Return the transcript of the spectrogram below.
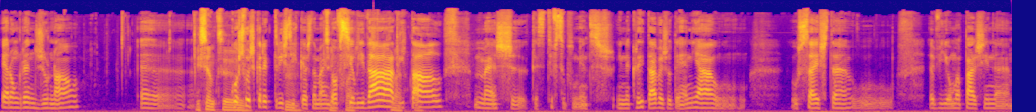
Era um grande jornal. Uh, sente... Com as suas características hum, também, sim, de oficialidade claro, claro, e tal, mas que tive suplementos inacreditáveis, o DNA, o, o Sexta, o, havia uma página.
